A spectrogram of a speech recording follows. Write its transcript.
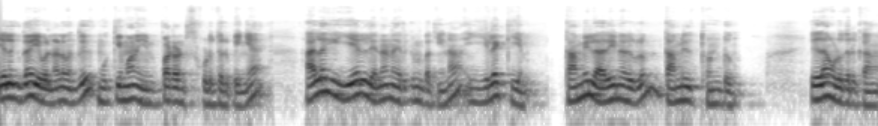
ஏழுக்கு தான் இவ்வளோ நாள் வந்து முக்கியமான இம்பார்ட்டன்ஸ் கொடுத்துருப்பீங்க. அழகு ஏழு என்னென்ன இருக்குன்னு பார்த்தீங்கன்னா இலக்கியம். தமிழ் அறிஞர்களும் தமிழ் தொண்டும். இதுதான் கொடுத்துருக்காங்க.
